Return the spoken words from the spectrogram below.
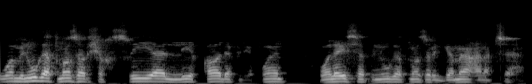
ومن وجهة نظر شخصية لقادة في الإخوان وليس من وجهة نظر الجماعة نفسها.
